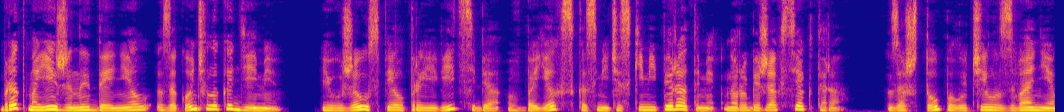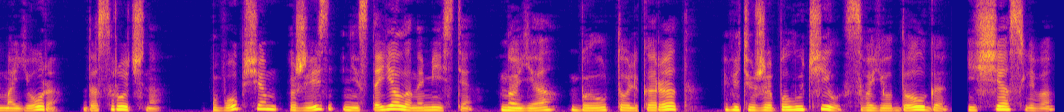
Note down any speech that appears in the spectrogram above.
Брат моей жены Дэниел закончил академию и уже успел проявить себя в боях с космическими пиратами на рубежах сектора, за что получил звание майора досрочно. В общем, жизнь не стояла на месте, но я был только рад, ведь уже получил свое долго и счастливо.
